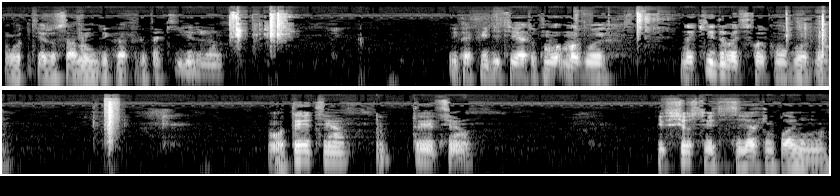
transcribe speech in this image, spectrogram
Вот те же самые индикаторы такие же. И как видите, я тут могу их накидывать сколько угодно. Вот эти, вот эти и все светится ярким пламенем.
